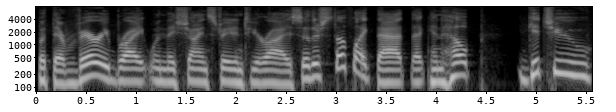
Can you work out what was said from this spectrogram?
but they're very bright when they shine straight into your eyes. So there's stuff like that that can help get you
